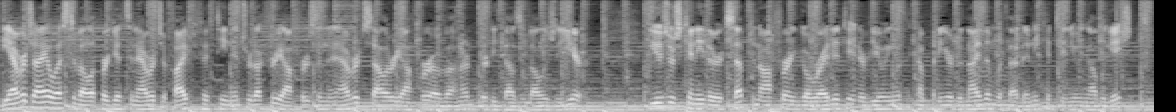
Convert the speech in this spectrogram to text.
The average iOS developer gets an average of 5 to 15 introductory offers and an average salary offer of $130,000 a year. Users can either accept an offer and go right into interviewing with the company or deny them without any continuing obligations.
